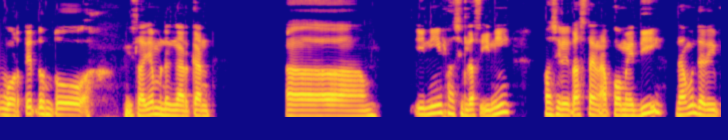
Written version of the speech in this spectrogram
worth it untuk misalnya mendengarkan uh, ini fasilitas ini fasilitas stand up comedy namun dari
